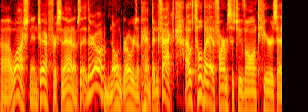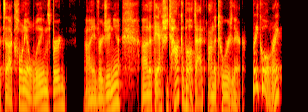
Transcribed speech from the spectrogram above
Uh, Washington, Jefferson, Adams, they're all known growers of hemp. In fact, I was told by a pharmacist who volunteers at uh, Colonial Williamsburg uh, in Virginia uh, that they actually talk about that on the tours there. Pretty cool, right?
